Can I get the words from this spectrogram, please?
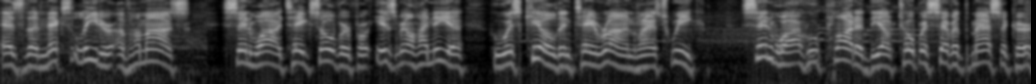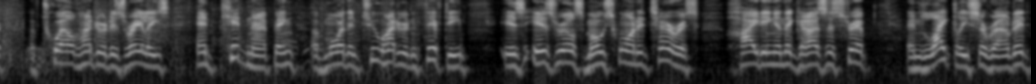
as the next leader of Hamas. Sinwar takes over for Ismail Haniyeh, who was killed in Tehran last week. Sinwar, who plotted the October 7th massacre of 1,200 Israelis and kidnapping of more than 250, is Israel's most wanted terrorist, hiding in the Gaza Strip and likely surrounded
